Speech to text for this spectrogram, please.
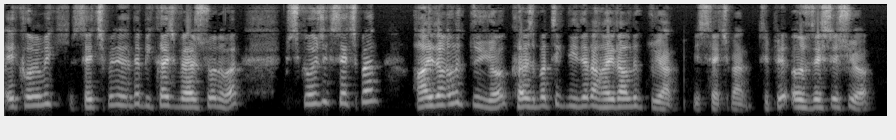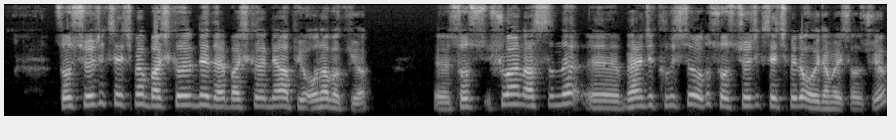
ekonomik seçmenin de birkaç versiyonu var. Psikolojik seçmen hayranlık duyuyor. Karizmatik lidere hayranlık duyan bir seçmen tipi özdeşleşiyor. Sosyolojik seçmen başkaları ne der, başkaları ne yapıyor ona bakıyor. E, sos, şu an aslında e, bence Kılıçdaroğlu sosyolojik seçmeni oynamaya çalışıyor.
